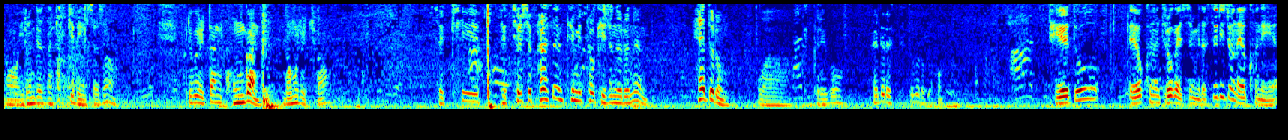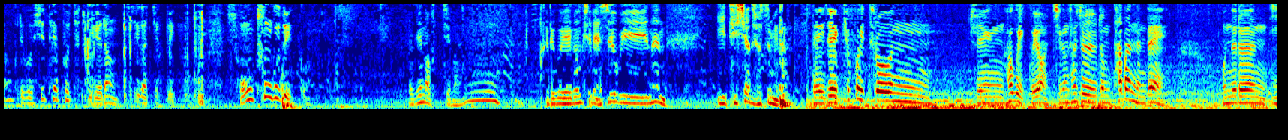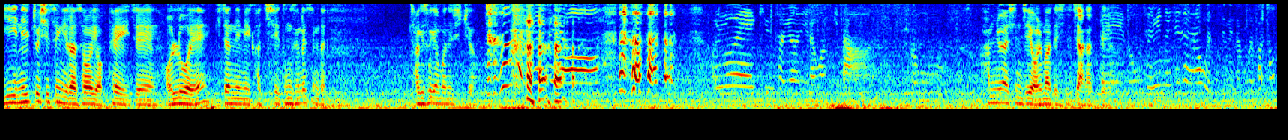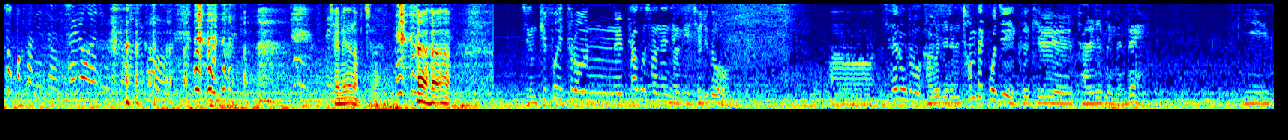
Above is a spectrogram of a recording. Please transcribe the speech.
어, 이런 데도 다 깊게 돼 있어서 그리고 일단 공간 너무 좋죠. 제 키 178cm 기준으로는 헤드룸 와 그리고 헤드레스트도 그렇고 뒤에도 에어컨은 들어가 있습니다. 3존 에어컨이에요. 그리고 시트포트 두 개랑 C가잭도 있고 송풍구도 있고 여기는 없지만 음, 그리고 얘가 확실히 SUV는 이 뒷시야도 좋습니다. 네 이제 Q4 트론 주행하고 있고요. 지금 사실 좀 타봤는데 오늘은 2인 1조 시승이라서 옆에 이제 얼루어에 기자님이 같이 동승을 했습니다. 자기소개 한번 해주시죠. 안녕하세요. 얼로의 김정현이라고 합니다. 너무 합류하신 지 얼마 되시지 않았대요. 네 너무 재밌는 시승 촉촉 박사님처럼 설명을 해주고 계셔가지고 네. 재미는 없지만 지금 Q4 트론을 타고서는 여기 제주도 어, 세로로 가로지르는 천백고지 그 길을 달리고 있는데 이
